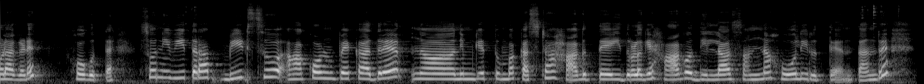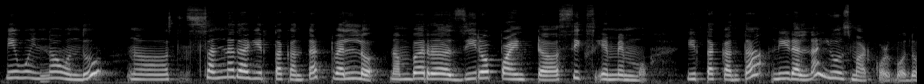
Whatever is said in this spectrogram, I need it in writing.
ಒಳಗಡೆ ಹೋಗುತ್ತೆ. ಸೊ ನೀವು ಈ ಥರ ಬೀಡ್ಸು ಹಾಕೊಳ್ಬೇಕಾದ್ರೆ ನಿಮಗೆ ತುಂಬ ಕಷ್ಟ ಆಗುತ್ತೆ. ಇದರೊಳಗೆ ಆಗೋದಿಲ್ಲ, ಸಣ್ಣ ಹೋಲ್ ಇರುತ್ತೆ ಅಂತ ಅಂದರೆ, ನೀವು ಇನ್ನೂ ಒಂದು ಸಣ್ಣದಾಗಿರ್ತಕ್ಕಂಥ twelve number zero point six M M ಇರ್ತಕ್ಕಂಥ ನೀಡಲ್ನ ಯೂಸ್ ಮಾಡ್ಕೊಳ್ಬೋದು.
